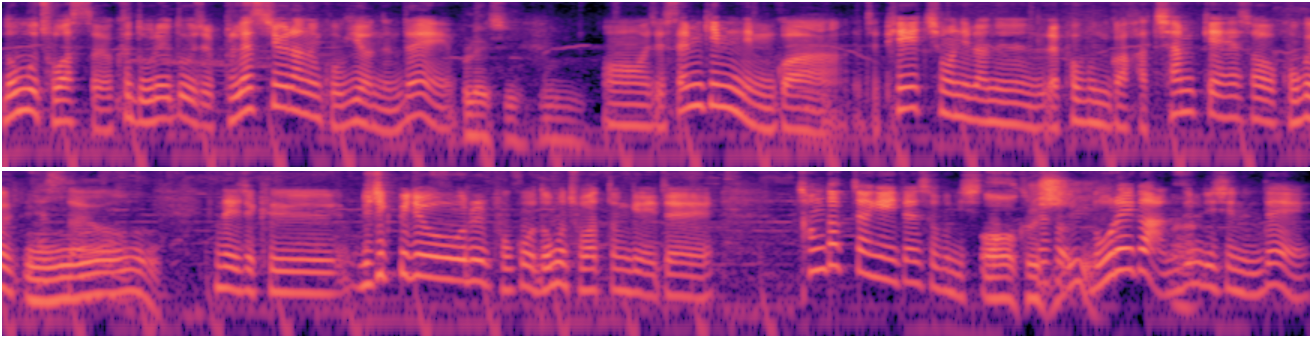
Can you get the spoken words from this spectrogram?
너무 좋았어요. 그 노래도 이제 Bless You라는 곡이었는데 블레시. 음. 어 이제 샘김님과 이제 PH1이라는 래퍼분과 같이 함께 해서 곡을 했어요. 오. 근데 이제 그 뮤직비디오를 보고 너무 좋았던 게 이제 청각장애인 댄서분이시다. 어, 그렇지. 래서 노래가 안 어. 들리시는데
